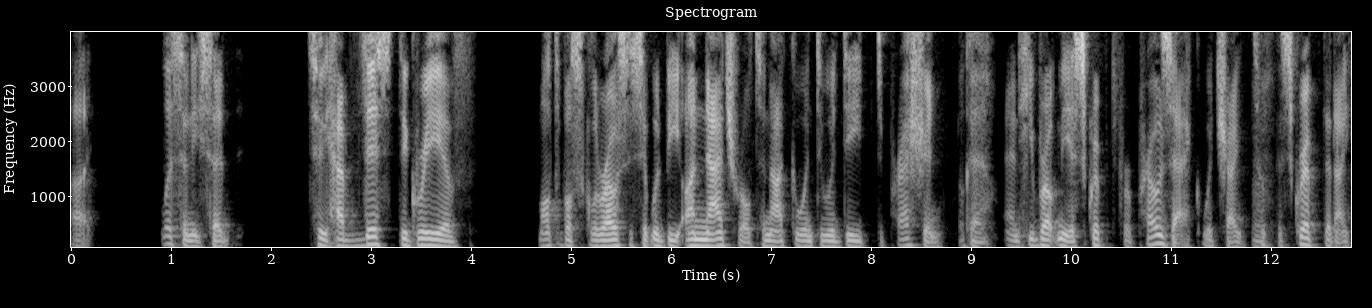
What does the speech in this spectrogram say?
uh, "Listen," he said, "to have this degree of multiple sclerosis, it would be unnatural to not go into a deep depression. Okay. And he wrote me a script for Prozac, which I mm. took the script and I,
